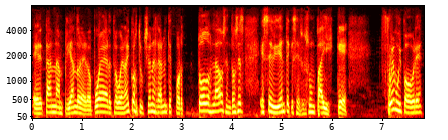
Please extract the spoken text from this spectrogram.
eh, están ampliando el aeropuerto, bueno, hay construcciones realmente por todos lados, entonces es evidente que es eso, es un país que fue muy pobre,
